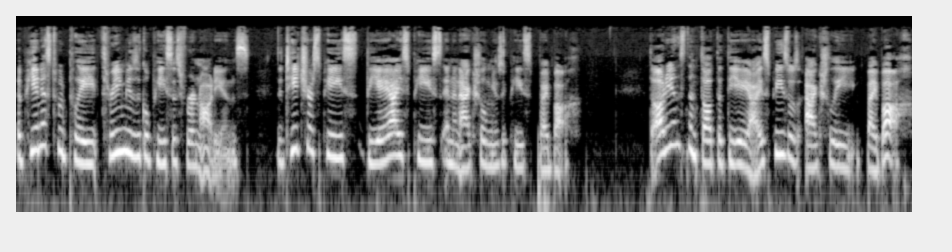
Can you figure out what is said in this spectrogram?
A pianist would play three musical pieces for an audience the teacher's piece, the AI's piece, and an actual music piece by Bach. The audience then thought that the AI's piece was actually by Bach.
